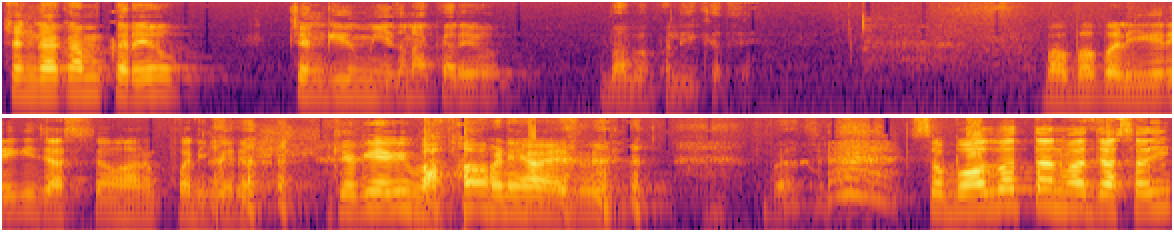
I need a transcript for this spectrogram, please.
ਚੰਗਾ ਕੰਮ ਕਰਿਓ ਚੰਗੀ ਉਮੀਦ ਨਾ ਕਰਿਓ। ਬਾਬਾ ਭਲੀ ਕਰੇ। ਬਾਬਾ ਭਲੀ ਕਰੇ ਕਿ ਜੱਸ ਚੌਹਾਨ ਭਲੀ ਕਰੇ? ਕਿਉਂਕਿ ਇਹ ਵੀ ਬਾਬਾ ਬਣਿਆ ਹੋਇਆ ਇਸ ਵੇਲੇ ਬਸ ਜੀ ਸੋ ਬਹੁਤ ਬਹੁਤ ਧੰਨਵਾਦ ਜੱਸਾ ਜੀ।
